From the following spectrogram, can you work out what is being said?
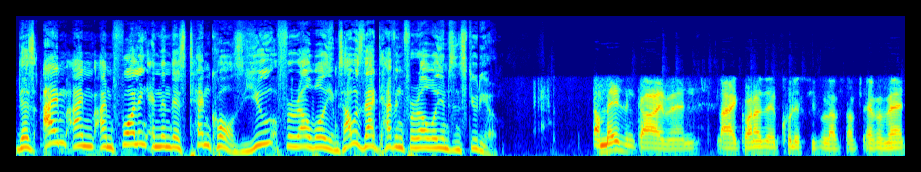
There's I'm I'm I'm falling, and then there's ten calls. You, Pharrell Williams. How was that having Pharrell Williams in studio? amazing guy, man. Like one of the coolest people I've, I've ever met.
